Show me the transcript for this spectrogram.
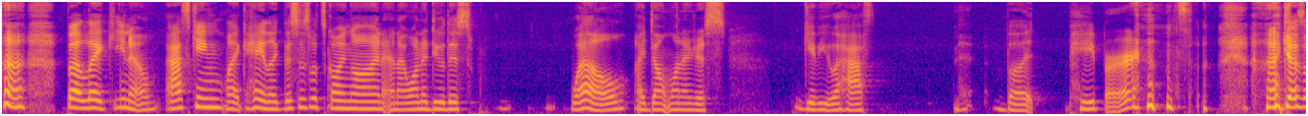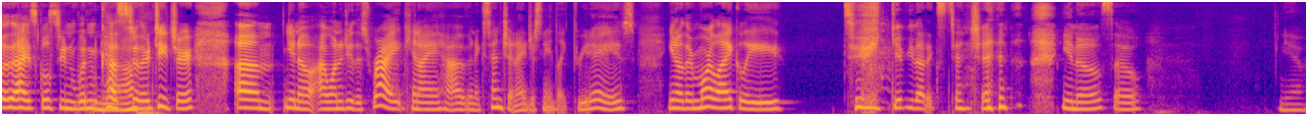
but like you know asking like hey like this is what's going on and i want to do this well i don't want to just give you a half but paper. I guess a high school student wouldn't cuss Yeah. to their teacher. Um, you know, I want to do this right. Can I have an extension? I just need like three days. You know, they're more likely to give you that extension, you know, so Yeah.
